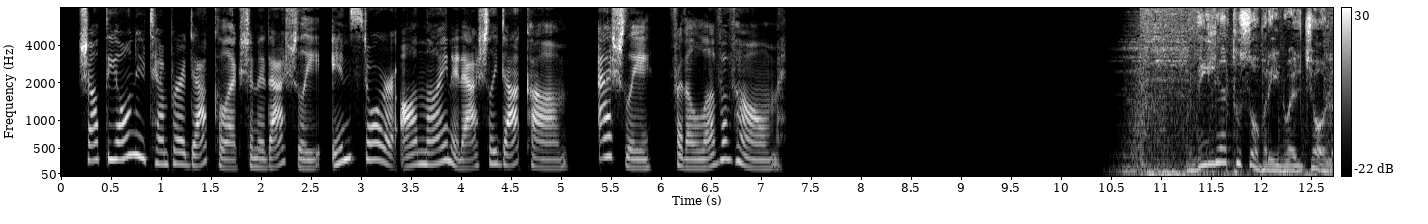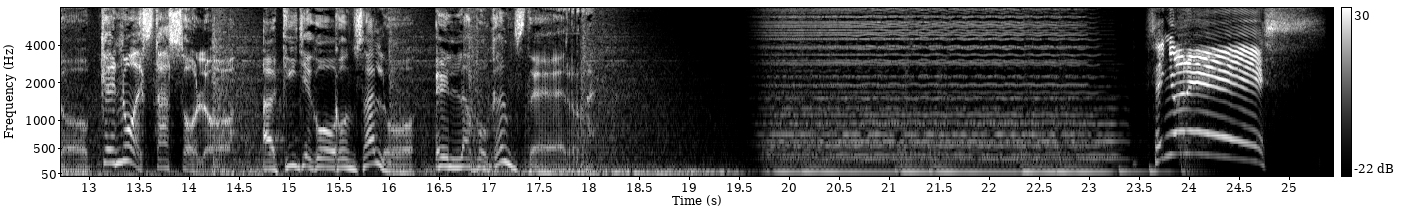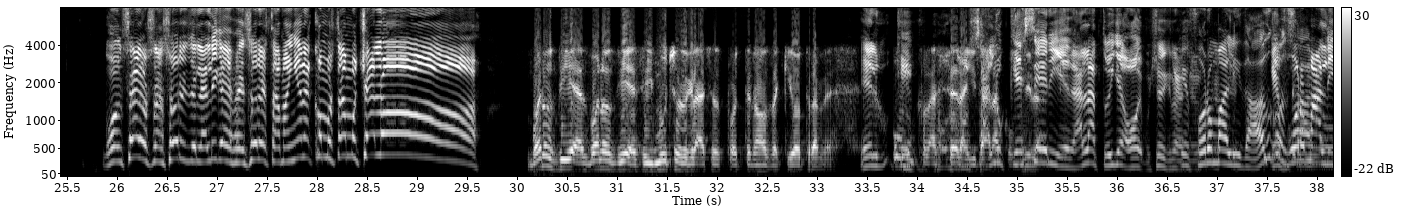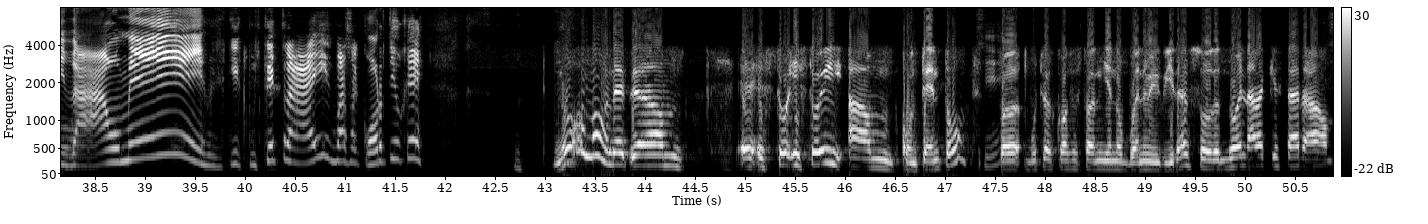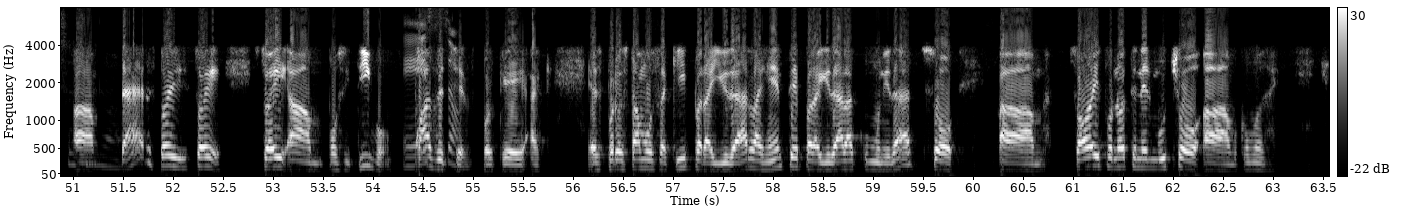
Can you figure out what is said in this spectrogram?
Shop the all new Temper Adapt collection at Ashley in store or online at ashley.com. Ashley, for the love of home. Dile a tu sobrino el Cholo que no está solo. Aquí llegó Gonzalo, el abogánster. Señores, Gonzalo Sansores de la Liga Defensora esta mañana. ¿Cómo estamos, Chalo? Buenos días, buenos días y muchas gracias por tenernos aquí otra vez. El, Un qué- placer ayudar a la qué seriedad la tuya hoy. Muchas gracias. Qué formalidad, Qué Gonzalo. formalidad, hombre. ¿Qué, pues, ¿qué traes? ¿Vas a corte o qué? No, no, um, eh, estoy, estoy um, contento. Todo- Muchas cosas están yendo bueno en mi vida, so no hay nada que estar um, um, sad. Estoy, estoy, estoy um, positivo, Eso. positive, porque aquí- es por eso estamos aquí para ayudar a la gente, para ayudar a la comunidad. So, um, sorry por no tener mucho, um, como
